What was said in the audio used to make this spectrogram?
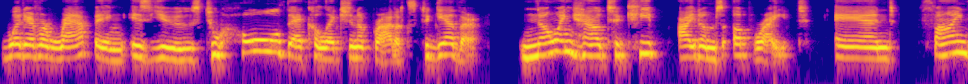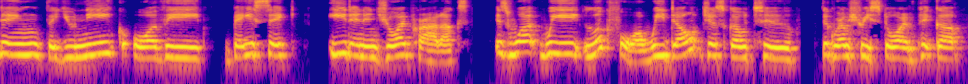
whatever wrapping is used to hold that collection of products together knowing how to keep items upright and finding the unique or the basic eat and enjoy products is what we look for. We don't just go to the grocery store and pick up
